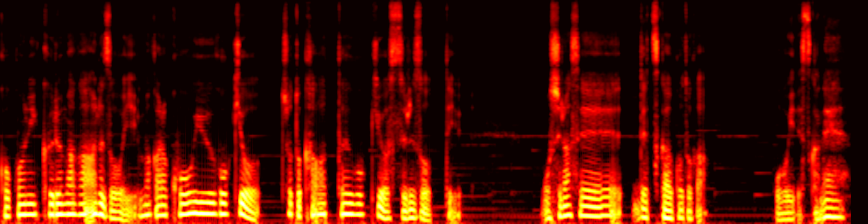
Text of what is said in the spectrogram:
ここに車があるぞ、今からこういう動きを、ちょっと変わった動きをするぞっていう、お知らせで使うことが多いですかね。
